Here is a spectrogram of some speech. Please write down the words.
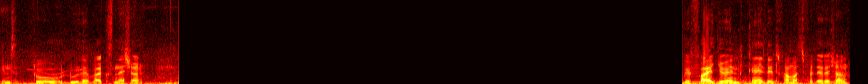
in, to do the vaccination. Before I joined Kenya Dairy Farmers Federation,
